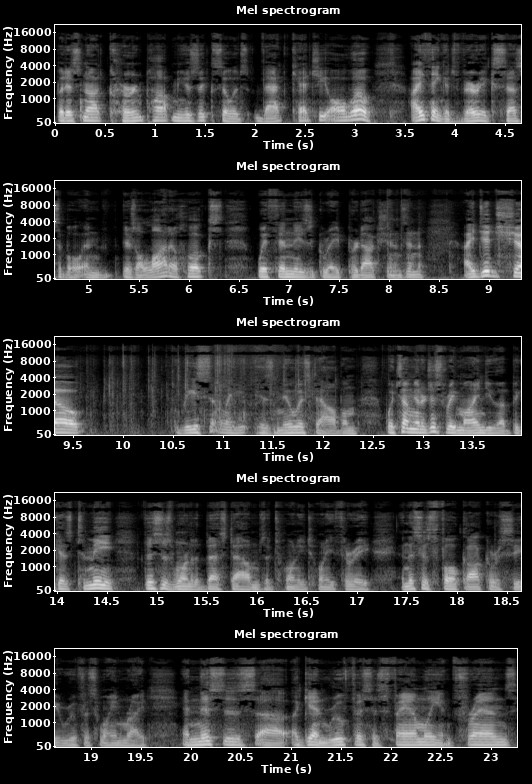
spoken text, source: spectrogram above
but it's not current pop music, so it's that catchy. Although I think it's very accessible, and there's a lot of hooks within these great productions. And I did show recently his newest album, which I'm going to just remind you of because to me, this is one of the best albums of 2023. And this is Folkocracy, Rufus Wainwright. And this is, uh, again, Rufus, his family and friends,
